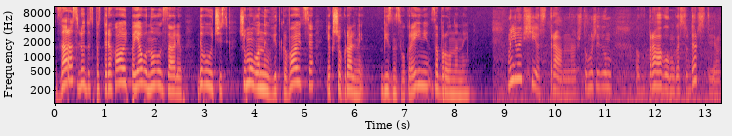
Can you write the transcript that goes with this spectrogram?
Зараз люди спостерігають появу нових залів, дивуючись, чому вони відкриваються, якщо гральний бізнес в Україні заборонений. Мне вообще странно, что мы живем в правовом государстве.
